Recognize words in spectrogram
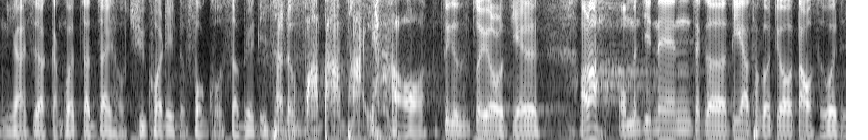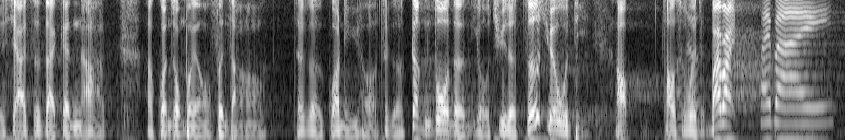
你还是要赶快站在哦区块链的风口上面，你才能发大财呀！哦，这个是最后的结论。好了，我们今天。这个第二 talk 就到此为止，下一次再跟啊啊观众朋友分享哦，这个关于哦这个更多的有趣的哲学问题。好，到此为止，拜拜，拜拜。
